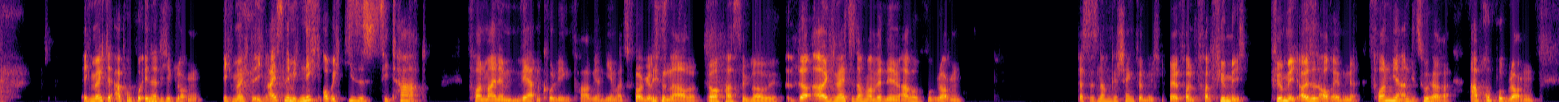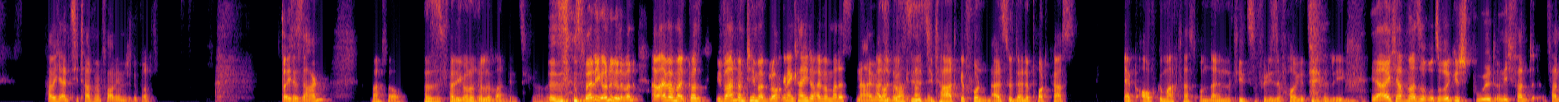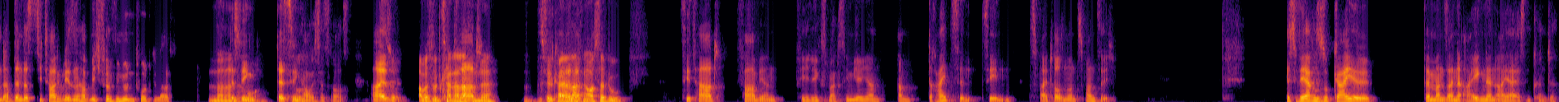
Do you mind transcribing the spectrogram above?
Ich möchte, apropos innerliche Glocken, ich möchte, ich weiß nämlich nicht, ob ich dieses Zitat von meinem werten Kollegen Fabian jemals vorgelesen habe. Doch, hast du, glaube ich. Doch, aber ich möchte es nochmal mitnehmen, apropos Glocken. Das ist noch ein Geschenk für mich, äh, von, von, für mich. Für mich, aber es ist auch irgendwie, ne? Von mir an die Zuhörer. Apropos Glocken, habe ich ein Zitat von Fabian mitgebracht. Soll ich das sagen? Mach doch. Das ist völlig unrelevant jetzt gerade. Das ist völlig unrelevant. Aber einfach mal kurz, wir waren beim Thema Glocken, dann kann ich doch einfach mal das. Nein, wir Also du das hast dieses nicht. Zitat gefunden, als du deine Podcast-App aufgemacht hast, um deine Notizen für diese Folge zu hinterlegen. Ja, ich habe mal so zurückgespult und ich fand, fand habe dann das Zitat gelesen und habe mich fünf Minuten totgelacht. Na, na, Deswegen, hau. deswegen hau ich es jetzt raus. Also, Aber es wird keiner Zitat. lachen, ne? Es wird Wird keiner keiner lachen, lachen. außer du. Zitat Fabian Felix Maximilian am 13.10.2020. Es wäre so geil, wenn man seine eigenen Eier essen könnte.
